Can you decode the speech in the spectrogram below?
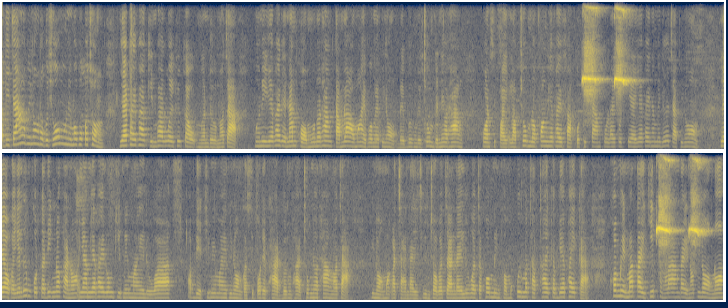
ัสดีจ้าพี่น้องท่านผู้ชมมื้อนี้มาพบกับช่องยายไพ่พากินพารวยคือเก่าเหมือนเดิมเนาะจ้ามื้อนี้ยายไพ่ได้นำข้อมูลแนวทางตำเล่ามาให้พ่อแม่พี่น้องได้เบิ่งได้ชมเป็นแนวทางก่อนสิไปรับชมรับฟังยายไพ่ฝากกดติดตามกดไลค์กดแชร์ยายไพ่นำไปเด้อจ้าพี่น้อง แล้วก็อย่าลืมกดกระดิ่งเนาะค่ะเนาะยามยายไพ่ลงคลิปใหม่ๆหรือว่าอัปเดตคลิปใหม่ๆพี่น้องก็สิบ่ได้พลาดเบิ่งพลาดชมแนวทางเนาะจ้าพี่น้องมักอาจารย์ใดชื่นชอบอาจารย์ใดหรือว่าจะคอมเมนต์เข้ามาคุยมาทักทายกับยายไพ่กะคอมเมนต์มาใต้คลิปข้างล่างได้เนาะพี่น้องเนาะ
